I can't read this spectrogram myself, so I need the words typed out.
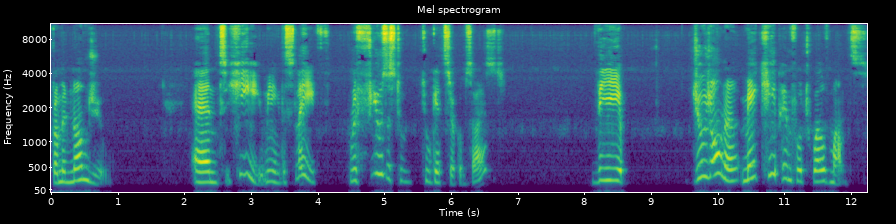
from a non-Jew, and he, meaning the slave, refuses to, to get circumcised, the Jewish owner may keep him for 12 months.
